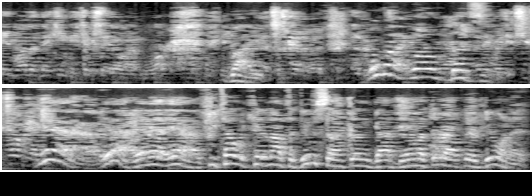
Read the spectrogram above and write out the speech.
it wound up making me fixate on it more. Right. It's just kind of a. Well, right, well, that's- Anyways, it's, you tell me. Yeah, yeah, yeah, yeah, yeah. If you tell a kid not to do something, god damn it, they're out there doing it.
